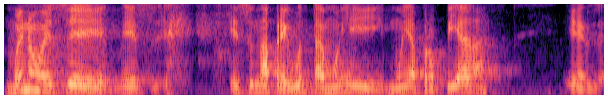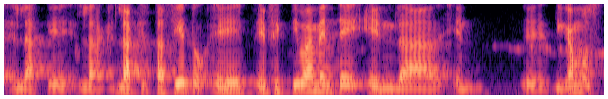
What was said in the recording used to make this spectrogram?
Bueno, es, eh, es, es una pregunta muy, muy apropiada. Eh, la, que, la, que está haciendo. Eh, efectivamente, en la, en, digamos,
